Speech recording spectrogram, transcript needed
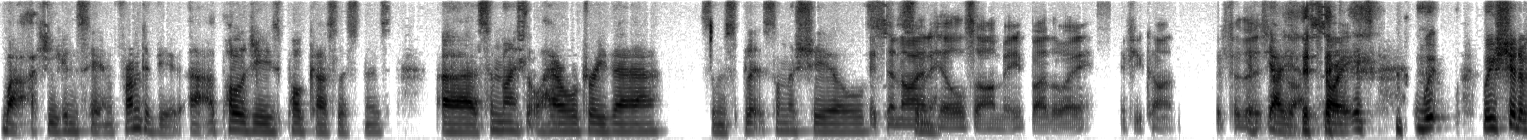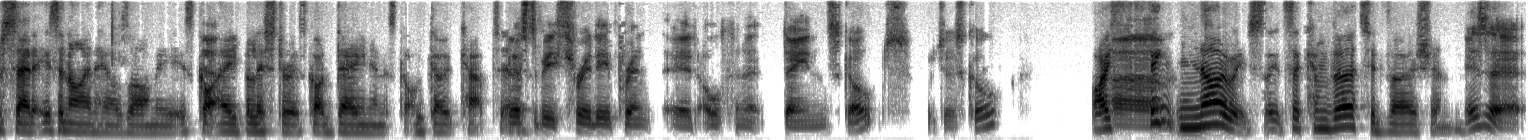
Well, actually, you can see it in front of you. Uh, apologies, podcast listeners. Uh, some nice little heraldry there. Some splits on the shields. It's an some... Iron Hills army, by the way. If you can't, for those. Yeah, yeah. Sorry, it's we we should have said it. It's an Iron Hills army. It's got yeah. a ballista. It's got Dáin, and it's got a goat captain. There's to be 3D printed alternate Dáin sculpt, which is cool. I um, think no, it's it's a converted version. Is it?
